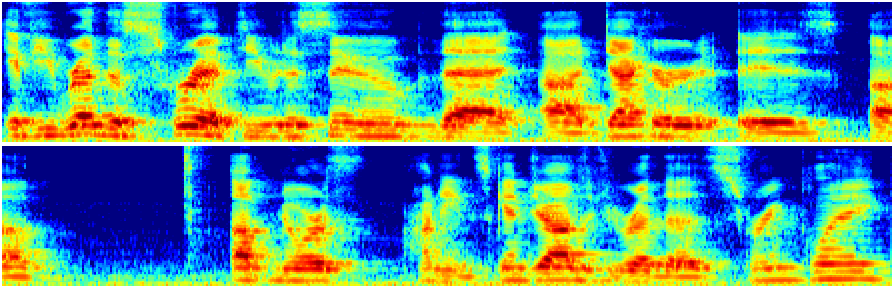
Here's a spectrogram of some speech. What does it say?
if you read the script, you would assume that uh, Deckard is um, up north hunting skin jobs. If you read the screenplay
